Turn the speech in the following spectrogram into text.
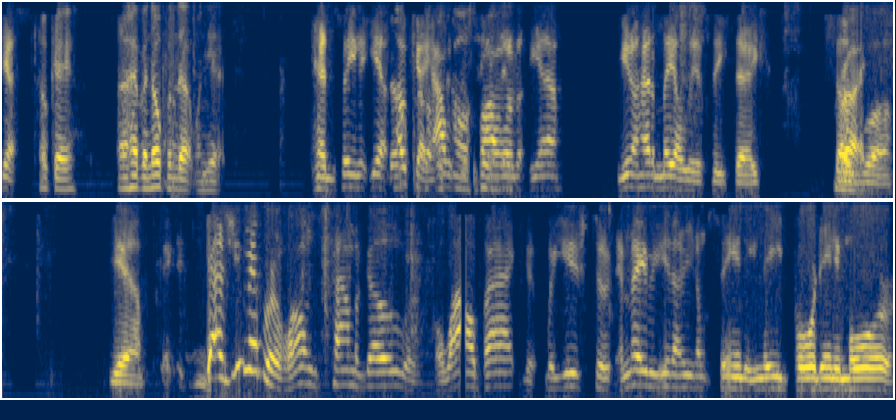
Yes. Okay. I haven't opened that one yet. Hadn't seen it yet. No, okay, I I was just following. it. Yeah, you know how to mail this these days. So, Right. uh, yeah, guys, you remember a long time ago or a while back that we used to, and maybe you know you don't see any need for it anymore.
